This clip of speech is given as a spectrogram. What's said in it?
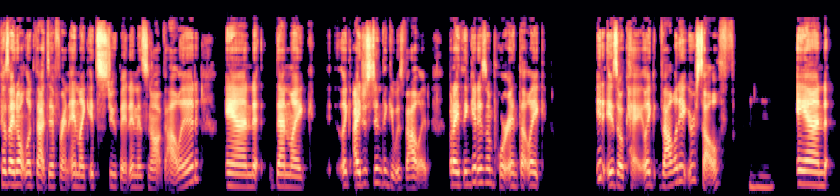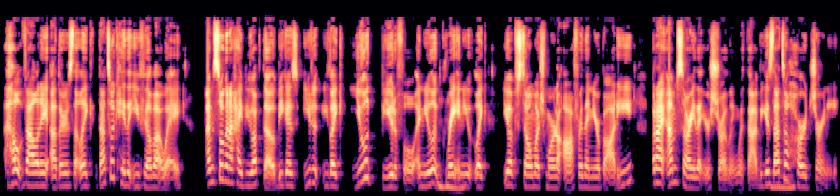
because I don't look that different and like it's stupid and it's not valid. And then like, like I just didn't think it was valid. But I think it is important that like it is okay. Like validate yourself Mhm. and help validate others that like that's okay that you feel that way. I'm still gonna hype you up though because you, you like you look beautiful and you look great and Mhm. you like you have so much more to offer than your body. But I am sorry that you're struggling with that because that's a Mhm. hard journey.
